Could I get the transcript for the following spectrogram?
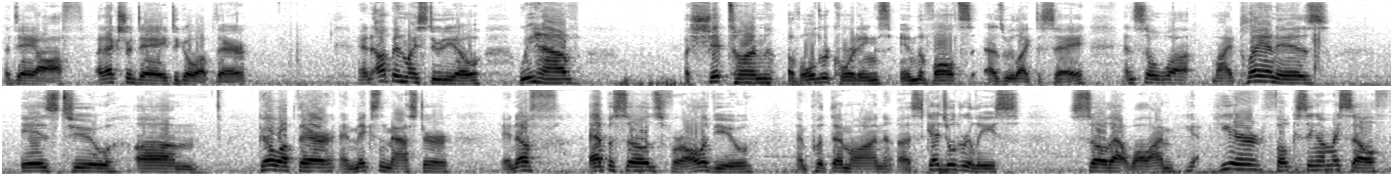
a day off, an extra day to go up there. And up in my studio, we have a shit ton of old recordings in the vaults, as we like to say. And so, what my plan is, is to um, go up there and mix and master enough episodes for all of you and put them on a scheduled release so that while I'm he- here focusing on myself,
